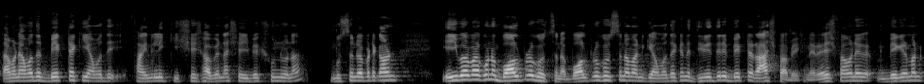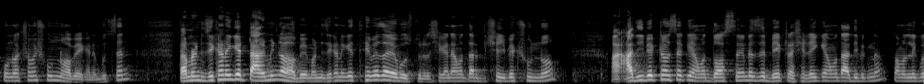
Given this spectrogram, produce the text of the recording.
তার মানে আমাদের বেগটা কি? আমাদের ফাইনালি কি শেষ হবে না? সেই বেগ শূন্য না? বুঝছেন ব্যাপারটা? কারণ এইবার বার কোনো বল প্রয়োগ হচ্ছে না। বল প্রয়োগ হচ্ছে না মানে কি? আমাদের এখানে ধীরে ধীরে বেগটা হ্রাস পাবে এখানে। হ্রাস পাবে মানে বেগের মান কোনো এক সময় শূন্য হবে এখানে, বুঝছেন? তার মানে যেখানে গিয়ে টার্মিনাল হবে মানে যেখানে গিয়ে থেমে যাবে বস্তুটা, সেখানে আমাদের সেই বেগ শূন্য। আর আদি বেগটা হচ্ছে কি? আমার দশ সেকেন্ডের যে বেগটা সেটাই কি আমাদের আদি বেগ না? তো আমরা লিখব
